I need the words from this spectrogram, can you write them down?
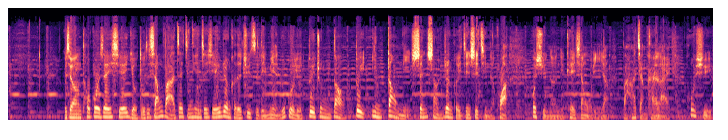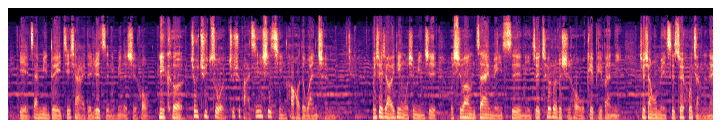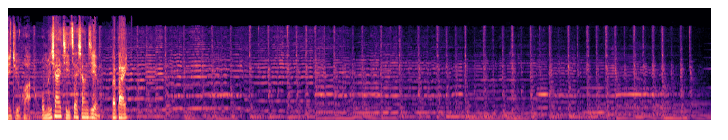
我希望透过这一些有毒的想法，在今天这些任何的句子里面，如果有对中到、对应到你身上任何一件事情的话，或许呢，你可以像我一样把它讲开来。或许也在面对接下来的日子里面的时候，立刻就去做，就去把这件事情好好的完成。文学角一定，我是明智。我希望在每一次你最脆弱的时候，我可以陪伴你。就像我每次最后讲的那一句话：我们下一集再相见，拜拜。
